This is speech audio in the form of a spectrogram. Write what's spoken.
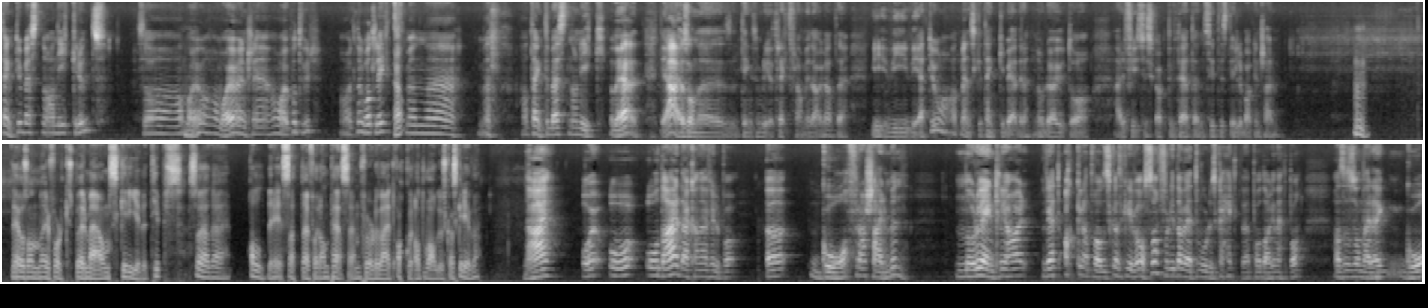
tenkte jo best når han gikk rundt. Så han var jo, han var jo egentlig han var jo på tur. Han var ikke noe godt likt, ja. men, men han tenkte best når han gikk. Og det, det er jo sånne ting som blir trukket fram i dag. At det, vi, vi, vet jo at mennesker tenker bedre når du er ute og er i fysisk aktivitet, enn sitte stille bak en skjerm. Mm. Det er jo sånn Når folk spør meg om skrivetips, så er det aldri sett deg foran PC-en før du vet akkurat hva du skal skrive. Nei, og, og, og der, der kan jeg fylle på. Uh, gå fra skjermen når du egentlig har, vet akkurat hva du skal skrive også, fordi da vet du hvor du skal hekte deg på dagen etterpå. Altså sånn derre gå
